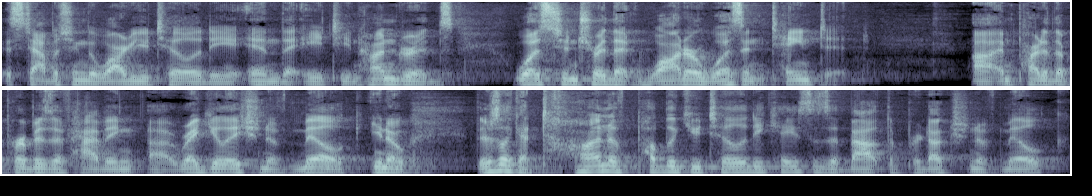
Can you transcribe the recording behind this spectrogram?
establishing the water utility in the 1800s, was to ensure that water wasn't tainted. Uh, and part of the purpose of having uh, regulation of milk, you know, there's like a ton of public utility cases about the production of milk,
